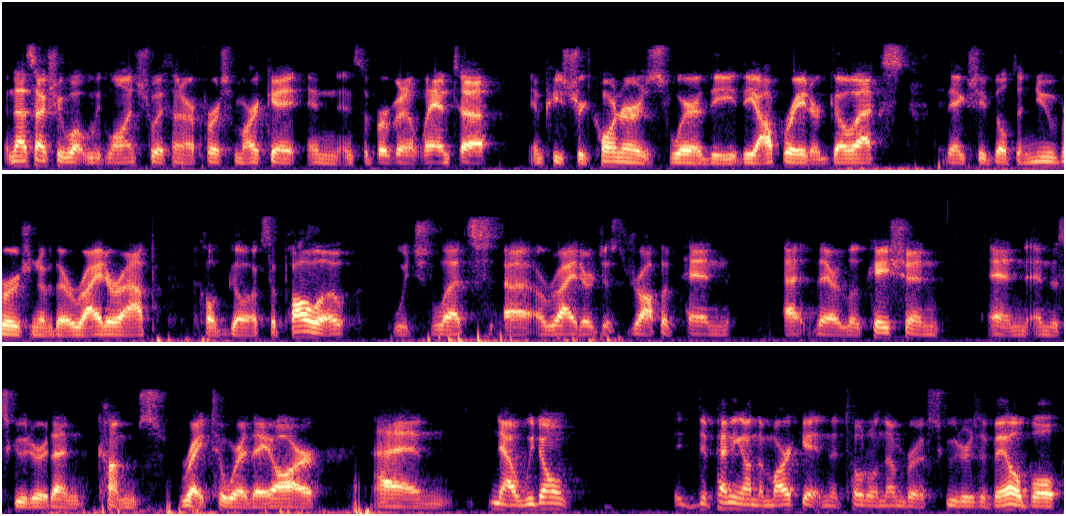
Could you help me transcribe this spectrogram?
And that's actually what we launched with in our first market in, in suburban Atlanta in Peachtree Corners, where the, the operator GoX, they actually built a new version of their rider app called GoX Apollo, which lets uh, a rider just drop a pin at their location and, and the scooter then comes right to where they are. And now we don't depending on the market and the total number of scooters available,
